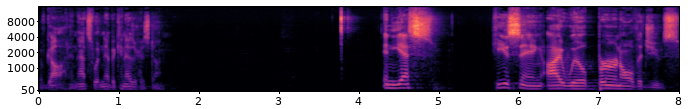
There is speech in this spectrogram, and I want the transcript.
of God, and that's what Nebuchadnezzar has done. And yes, he is saying, I will burn all the Jews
